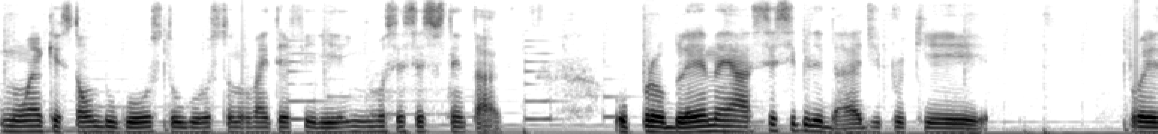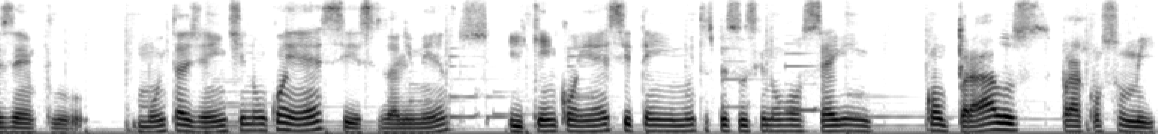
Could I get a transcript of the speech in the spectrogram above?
Não é questão do gosto, o gosto não vai interferir em você ser sustentável. O problema é a acessibilidade, porque, por exemplo, muita gente não conhece esses alimentos e quem conhece tem muitas pessoas que não conseguem comprá-los para consumir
